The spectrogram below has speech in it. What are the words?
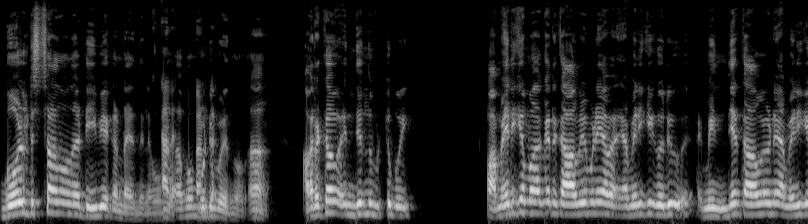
ഗോൾഡ് സ്റ്റാർ എന്ന് പറഞ്ഞ ടി വി ഒക്കെ ഉണ്ടായിരുന്നില്ല അപ്പം ഉണ്ട്. പൂട്ടിപ്പോയി ആ അവരൊക്കെ ഇന്ത്യയിൽ നിന്ന് വിട്ടുപോയി. അപ്പൊ അമേരിക്കൻ മാർക്കറ്റ് കാവ്യമണി അമേരിക്കക്ക് ഒരു ഇന്ത്യൻ കാവ്യമണി അമേരിക്ക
